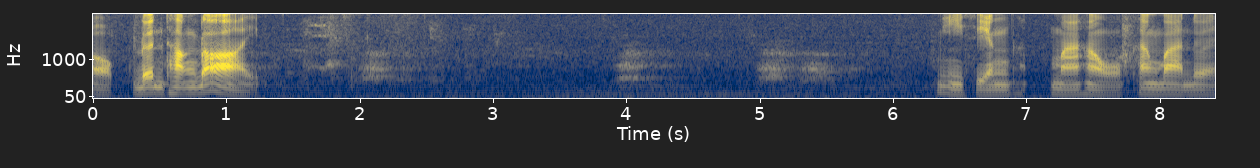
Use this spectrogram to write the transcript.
ออกเดินทางได้ มีเสียงหมาเห่าข้างบ้านด้วย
